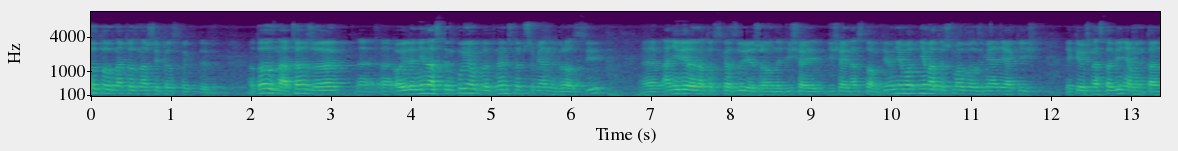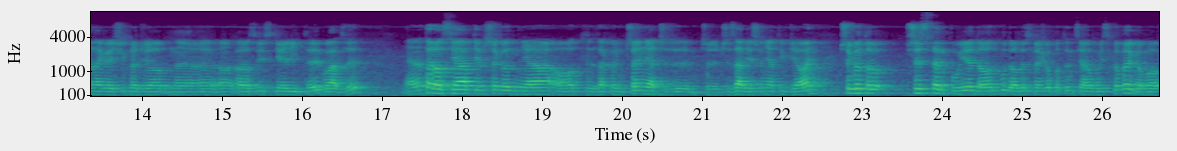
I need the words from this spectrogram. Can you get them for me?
co to oznacza z naszej perspektywy? No to oznacza, że o ile nie następują wewnętrzne przemiany w Rosji, a niewiele na to wskazuje, że one dzisiaj, dzisiaj nastąpią, nie ma, nie ma też mowy o zmianie jakiejś, jakiegoś nastawienia mentalnego, jeśli chodzi o, e, o, o rosyjskie elity władzy, E, no to Rosja pierwszego dnia od zakończenia czy, czy, czy zawieszenia tych działań przystępuje do odbudowy swojego potencjału wojskowego, bo, e,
